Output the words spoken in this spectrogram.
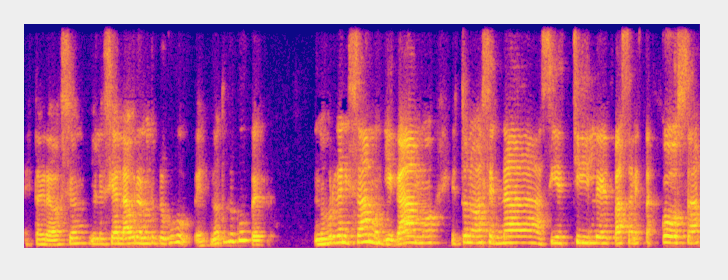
esta grabación, yo le decía, Laura, no te preocupes, no te preocupes, nos organizamos, llegamos, esto no va a hacer nada, así es Chile, pasan estas cosas.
